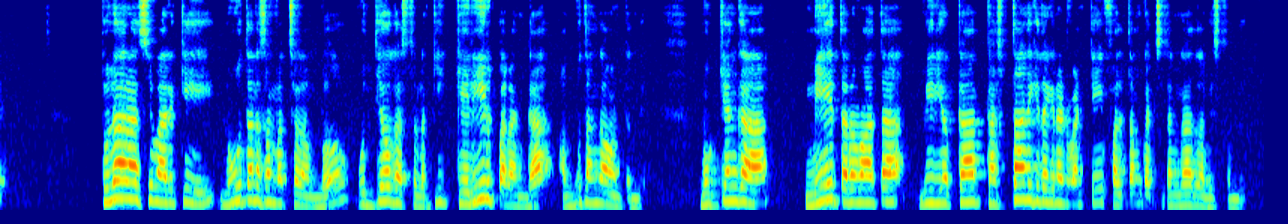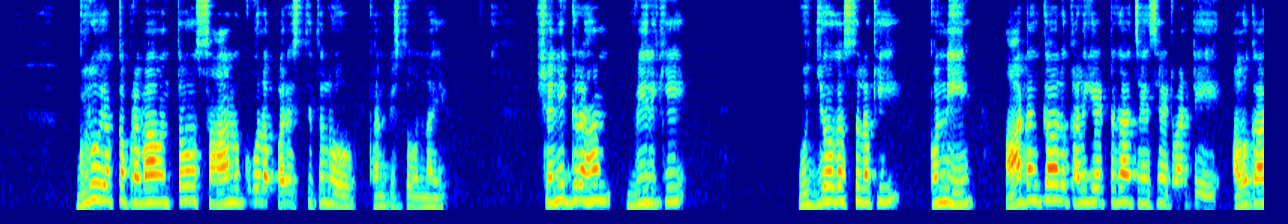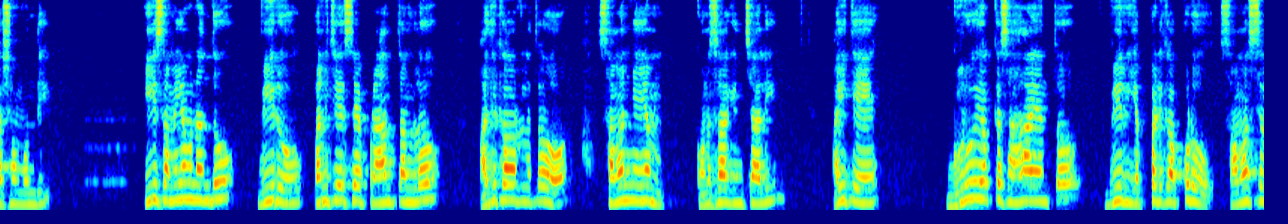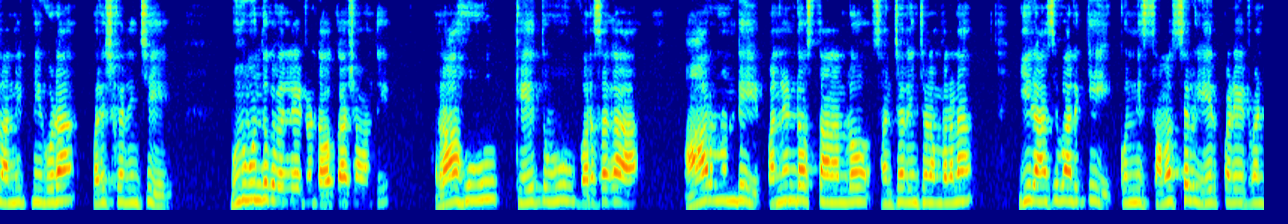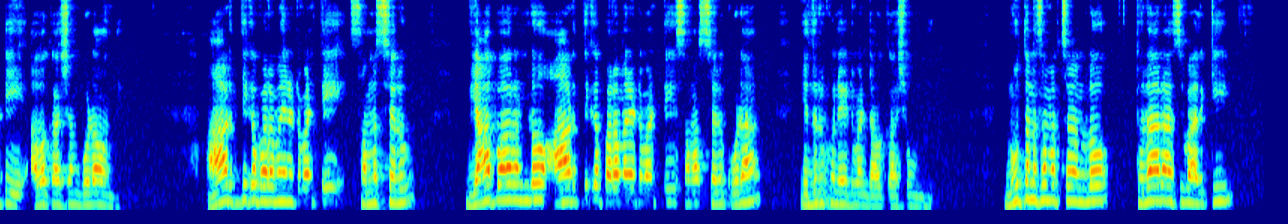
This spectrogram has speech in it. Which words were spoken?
తులారాశి వారికి నూతన సంవత్సరంలో ఉద్యోగస్తులకి కెరీర్ పరంగా అద్భుతంగా ఉంటుంది. ముఖ్యంగా మే తర్వాత వీరి యొక్క కష్టానికి తగినటువంటి ఫలితం ఖచ్చితంగా లభిస్తుంది. గురువు యొక్క ప్రభావంతో సానుకూల పరిస్థితులు కనిపిస్తూ ఉన్నాయి. శనిగ్రహం వీరికి ఉద్యోగస్తులకి కొన్ని ఆటంకాలు కలిగేట్టుగా చేసేటువంటి అవకాశం ఉంది. ఈ సమయం నందు వీరు పనిచేసే ప్రాంతంలో అధికారులతో సమన్వయం కొనసాగించాలి. అయితే గురువు యొక్క సహాయంతో వీరు ఎప్పటికప్పుడు సమస్యలన్నింటినీ కూడా పరిష్కరించి ముందు ముందుకు వెళ్ళేటువంటి అవకాశం ఉంది. రాహువు కేతువు వరుసగా ఆరు నుండి పన్నెండవ స్థానంలో సంచరించడం వలన ఈ రాశి వారికి కొన్ని సమస్యలు ఏర్పడేటువంటి అవకాశం కూడా ఉంది. ఆర్థిక పరమైనటువంటి సమస్యలు వ్యాపారంలో ఆర్థిక పరమైనటువంటి సమస్యలు కూడా ఎదుర్కొనేటువంటి అవకాశం ఉంది. నూతన సంవత్సరంలో తులారాశి వారికి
